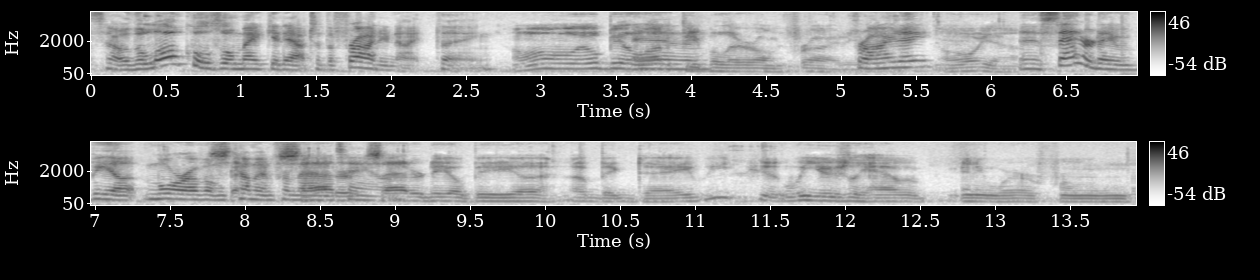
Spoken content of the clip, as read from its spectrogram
So the locals will make it out to the Friday night thing. Oh, there'll be a lot of people there on Friday. Friday? Oh, yeah. And Saturday would be a, more of them Sa- coming from out of Saturday, town. Saturday will be a, a big day. We we usually have anywhere from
